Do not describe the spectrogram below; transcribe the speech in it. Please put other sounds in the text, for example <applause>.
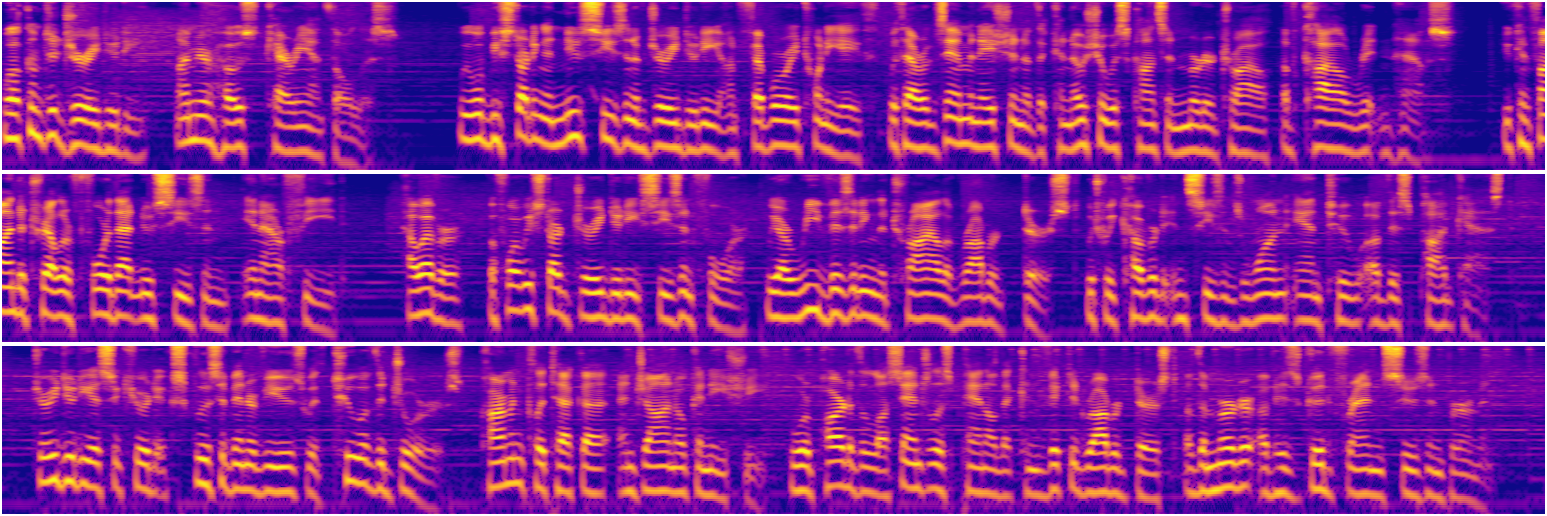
Welcome to Jury Duty. I'm your host, Carrie Antholis. We will be starting a new season of Jury Duty on February 28th with our examination of the Kenosha, Wisconsin murder trial of Kyle Rittenhouse. You can find a trailer for that new season in our feed. However, before we start Jury Duty Season 4, we are revisiting the trial of Robert Durst, which we covered in Seasons 1 and 2 of this podcast. Jury Duty has secured exclusive interviews with two of the jurors, Carmen Klitecka and John Okanishi, who were part of the Los Angeles panel that convicted Robert Durst of the murder of his good friend Susan Berman.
